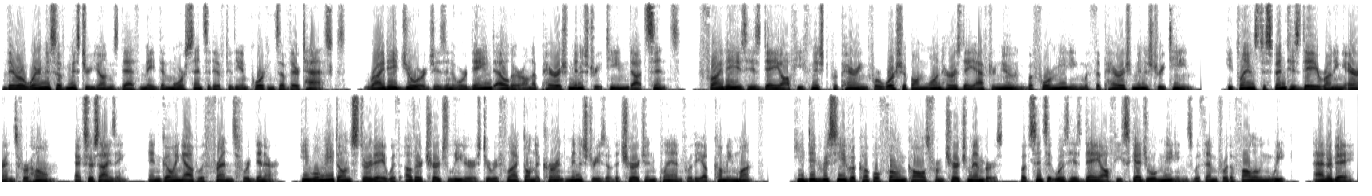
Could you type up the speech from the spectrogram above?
Their awareness of Mr. Young's death made them more sensitive to the importance of their tasks. Ryday George is an ordained elder on a parish ministry team. Since Friday is his day off he finished preparing for worship on one Thursday afternoon before meeting with the parish ministry team. He plans to spend his day running errands for home, exercising, and going out with friends for dinner. He will meet on Sturday with other church leaders to reflect on the current ministries of the church and plan for the upcoming month. He did receive a couple phone calls from church members, but since it was his day off he scheduled meetings with them for the following week. Atterday,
